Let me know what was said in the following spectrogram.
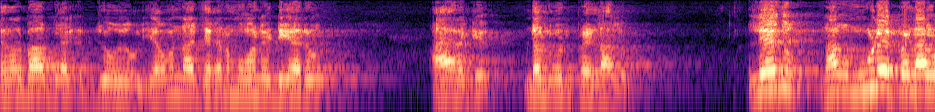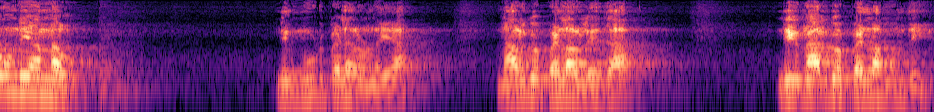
చంద్రబాబు గారి ఏమన్నా జగన్మోహన్ రెడ్డి గారు ఆయనకి నలుగురు పెళ్ళాలు. లేదు నాకు మూడే పెళ్ళాలు ఉన్నాయి అన్నావు. నీకు మూడు పెళ్ళాలు ఉన్నాయా? నాలుగో పెళ్ళాం లేదా? నీకు నాలుగో పెళ్ళాం ఉంది.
